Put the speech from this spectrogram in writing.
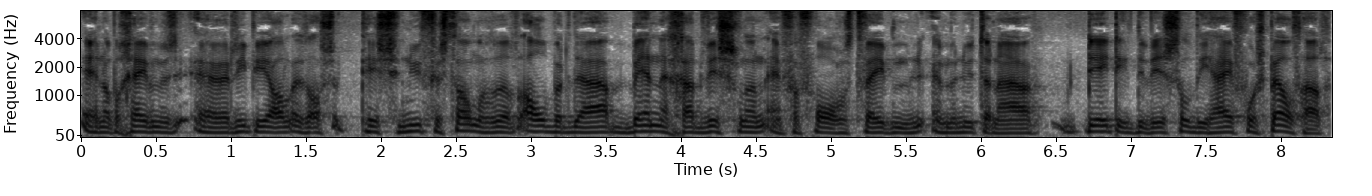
En op een gegeven moment uh, riep hij al: het is nu verstandig dat Albert daar Benne gaat wisselen. En vervolgens twee minuten daarna deed ik de wissel die hij voorspeld had.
